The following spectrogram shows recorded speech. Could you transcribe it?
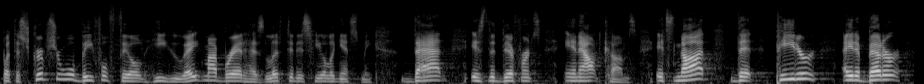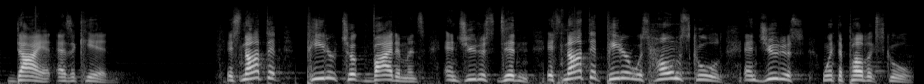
but the scripture will be fulfilled. He who ate my bread has lifted his heel against me. That is the difference in outcomes. It's not that Peter ate a better diet as a kid. It's not that Peter took vitamins and Judas didn't. It's not that Peter was homeschooled and Judas went to public school.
